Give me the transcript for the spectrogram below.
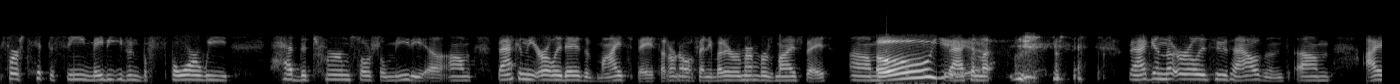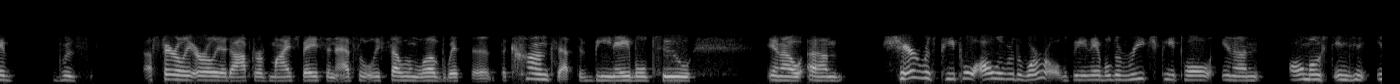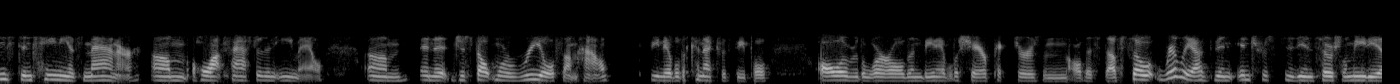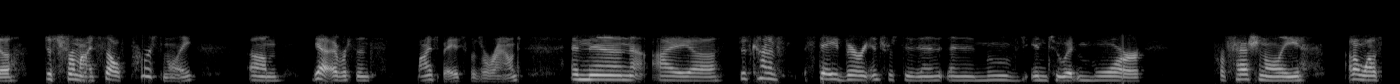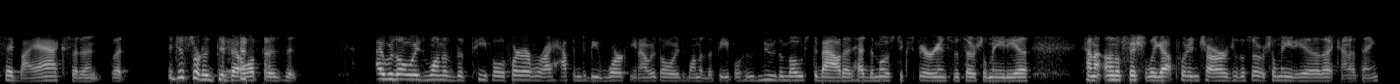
first hit the scene, maybe even before we had the term social media, um, back in the early days of MySpace. I don't know if anybody remembers MySpace. Um, oh yeah. Back in the back in the early 2000s, um, I was a fairly early adopter of MySpace and absolutely fell in love with the the concept of being able to, you know, um, share with people all over the world, being able to reach people in an almost in, instantaneous manner, um, a whole lot faster than email, um, and it just felt more real somehow, being able to connect with people all over the world and being able to share pictures and all this stuff. So really, I've been interested in social media just for myself personally. Um, yeah, ever since MySpace was around. And then I uh, just kind of stayed very interested in it and moved into it more professionally. I don't want to say by accident, but it just sort of developed as it. I was always one of the people wherever I happened to be working. I was always one of the people who knew the most about it, had the most experience with social media, kind of unofficially got put in charge of the social media, that kind of thing.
